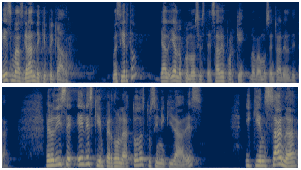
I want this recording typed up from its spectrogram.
es más grande que pecado. ¿No es cierto? Ya, ya lo conoce usted. ¿Sabe por qué? No vamos a entrar en el detalle. Pero dice, Él es quien perdona todas tus iniquidades y quien sana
